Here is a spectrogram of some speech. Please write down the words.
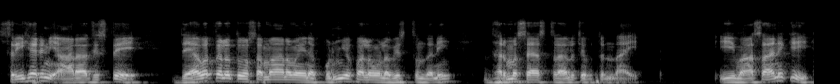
శ్రీహరిని ఆరాధిస్తే దేవతలతో సమానమైన పుణ్యఫలం లభిస్తుందని ధర్మశాస్త్రాలు చెబుతున్నాయి. ఈ మాసానికి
